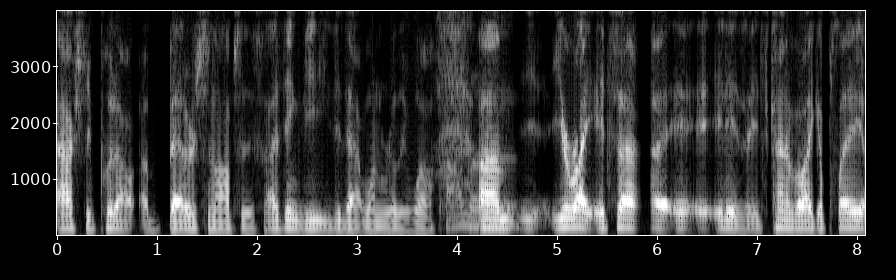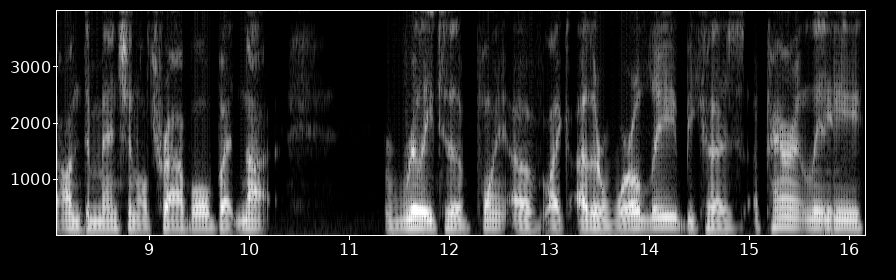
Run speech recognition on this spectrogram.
actually put out a better synopsis. I think you did that one really well. Um, you're right. It's uh, it, it is. It's kind of like a play on dimensional travel, but not really to the point of like otherworldly, because apparently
